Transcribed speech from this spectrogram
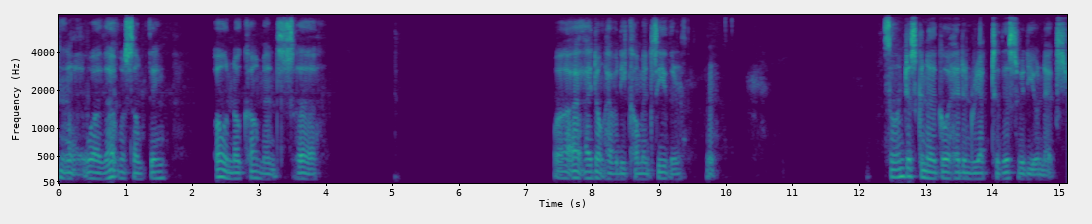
well, that was something. Oh, no comments. Uh, well, I, I don't have any comments either. Hmm. So I'm just gonna go ahead and react to this video next.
